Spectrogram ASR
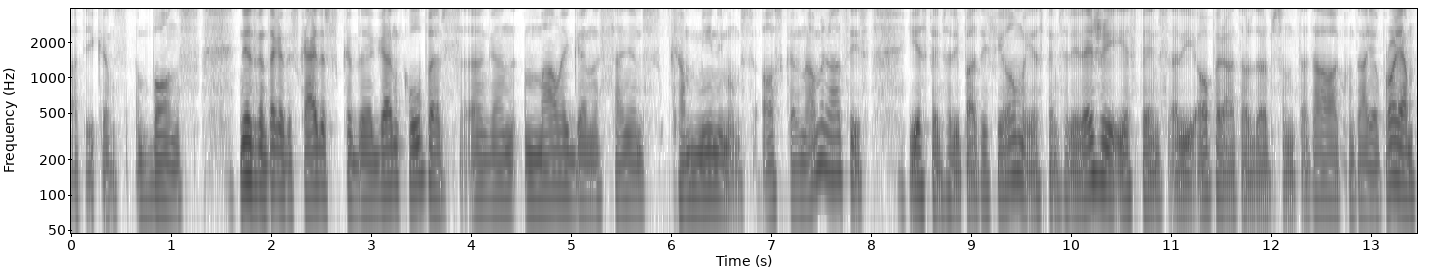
patīkams bonus. Diezgan tagad ir skaidrs, ka eh, gan Coopers, eh, gan Maligana saņems kā minimums Oskara nominācijas. Iespējams, arī pati filma, iespējams, arī režija, iespējams, arī operatora darbs un tā tālāk un tā joprojām.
